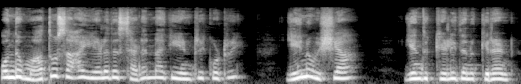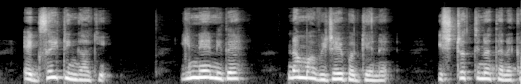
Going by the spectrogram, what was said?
ಒಂದು ಮಾತು ಸಹ ಹೇಳದೆ ಸಡನ್ ಆಗಿ ಎಂಟ್ರಿ ಕೊಡ್ರಿ. ಏನು ವಿಷಯ? ಎಂದು ಕೇಳಿದನು ಕಿರಣ್ ಎಕ್ಸೈಟಿಂಗ್ ಆಗಿ. ಇನ್ನೇನಿದೆ? ನಮ್ಮ ವಿಜಯ್ ಬಗ್ಗೆನೆ. ಇಷ್ಟೊತ್ತಿನ ತನಕ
